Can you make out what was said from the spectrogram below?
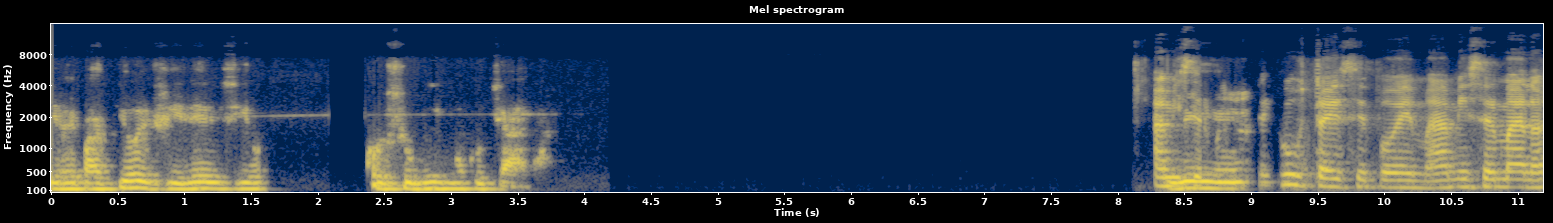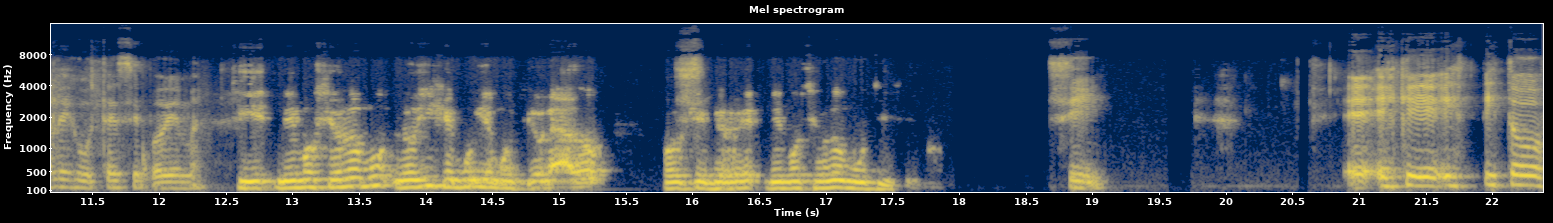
Y repartió el silencio con su misma cuchara. A mis hermanos les gusta ese poema, a mis hermanos les gusta ese poema. Sí, me emocionó, lo dije muy emocionado porque me, emocionó muchísimo. Sí. Eh, es que esto,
